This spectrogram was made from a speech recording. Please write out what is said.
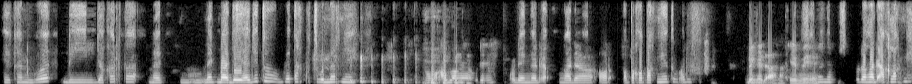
Ya kan gue di Jakarta naik naik bajai aja tuh gue takut sebenarnya. Kalau abangnya udah udah nggak ada nggak ada otak-otaknya tuh, aduh, Udah gak ada anaknya Me ya. Udah nggak ada akhlaknya.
